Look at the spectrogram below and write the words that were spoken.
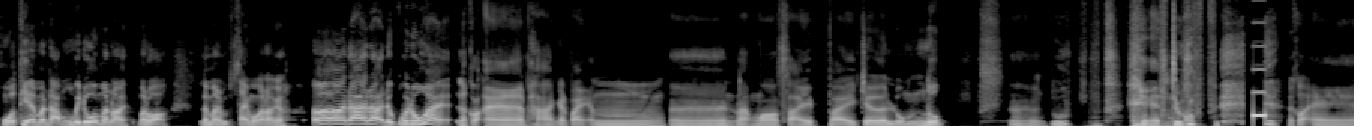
หัวเทียนมันดับมึงไปดูมันหน่อย มันบอก แล้วมันใส่หมวกกันน็อกไงเออเออได้ได้เดี๋ยวกูไปดูให้ แล้วก็อ่าผ่านกันไป อืมเออหนักมอไซค์ไปเจอหลุมนุบ ดุบเห็นดุบแล้วก็แอร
